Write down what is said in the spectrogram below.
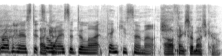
Rob Hirst, it's Okay. always a delight. Thank you so much. Oh, thanks so much, Carol.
